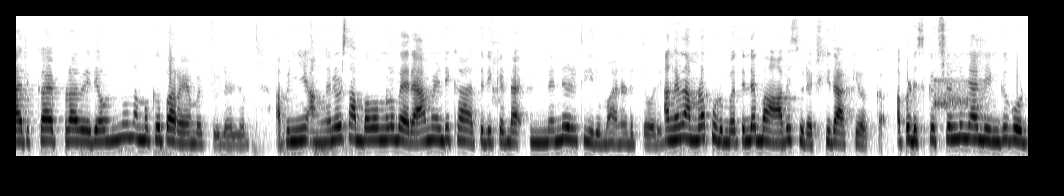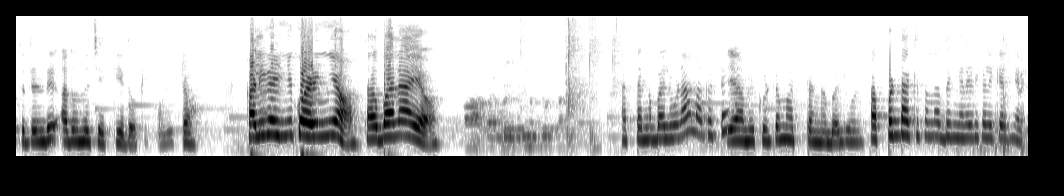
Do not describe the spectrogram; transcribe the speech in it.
ആർക്കാ എപ്പോഴാണ് വരിക? ഒന്നും നമുക്ക് പറയാൻ പറ്റൂലല്ലോ. അപ്പം ഇനി അങ്ങനെ ഒരു സംഭവങ്ങളും വരാൻ വേണ്ടി കാത്തിരിക്കേണ്ട ഇന്ന് ഒരു തീരുമാനം എടുത്തോളി അങ്ങനെ നമ്മളെ കുടുംബത്തിന്റെ ഭാവി സുരക്ഷിതാക്കി വെക്കാം. അപ്പോൾ ഡിസ്ക്രിപ്ഷനിൽ ഞാൻ ലിങ്ക് കൊടുത്തിട്ടുണ്ട് അതൊന്ന് ചെക്ക് ചെയ്ത് നോക്കിക്കോളി കേട്ടോ കളി കഴിഞ്ഞ് കുഴങ്ങിയോ തൗബാനായോ? മത്തങ്ങ ബലൂണാ നോക്കട്ടെ യാമിക്കുട്ട മത്തങ്ങ ബലൂൺ. പപ്പ ഉണ്ടാക്കി തന്നത് ഇങ്ങനെ ഒരു കളിക്കാൻ ഇങ്ങനെ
